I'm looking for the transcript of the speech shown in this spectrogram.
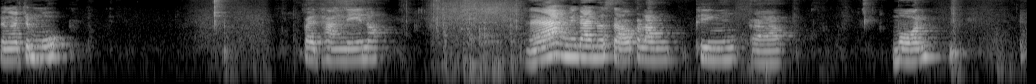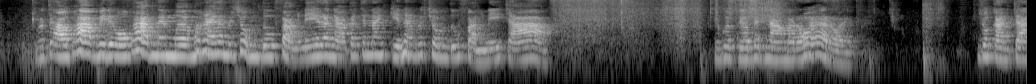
ยังไงจะมุก ไปทางนี้เนาะอะมีไดโนเสาร์กำลังพิงอ่าหมอนเราจะเอาภาพวิดีโอภาพในเมืองมาให้ท่านผู้ชมดูฝั่งนี้แล้วงาก็จะนั่งกินให้ท่านผู้ชมดูฝั่งนี้จ้า นี่ก๋วยเตี๋ยวเวียดนามอร่อยอร่อยดูกันจ้า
